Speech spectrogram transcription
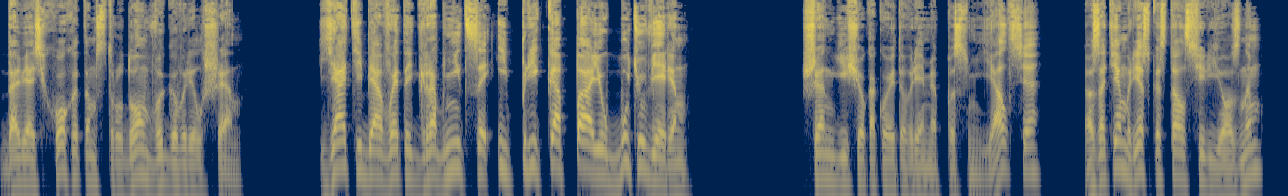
Давясь хохотом, с трудом выговорил Шен. «Я тебя в этой гробнице и прикопаю, будь уверен!» Шен еще какое-то время посмеялся, а затем резко стал серьезным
